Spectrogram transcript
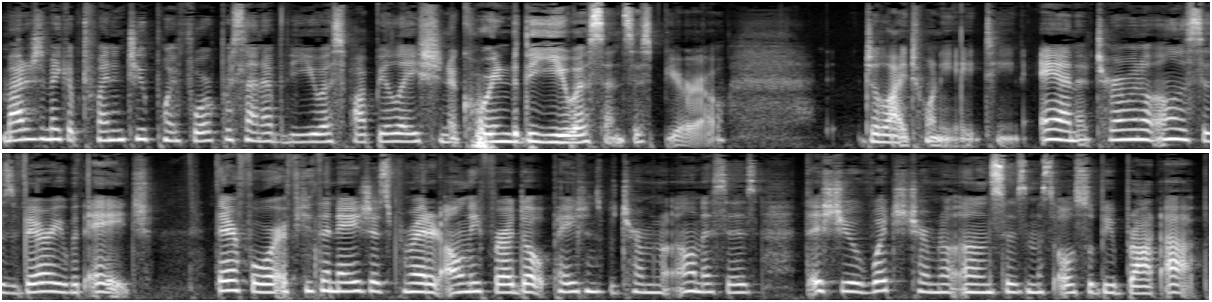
Minors make up 22.4% of the U.S. population, according to the U.S. Census Bureau, July 2018, and terminal illnesses vary with age. Therefore, if euthanasia is permitted only for adult patients with terminal illnesses, the issue of which terminal illnesses must also be brought up.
